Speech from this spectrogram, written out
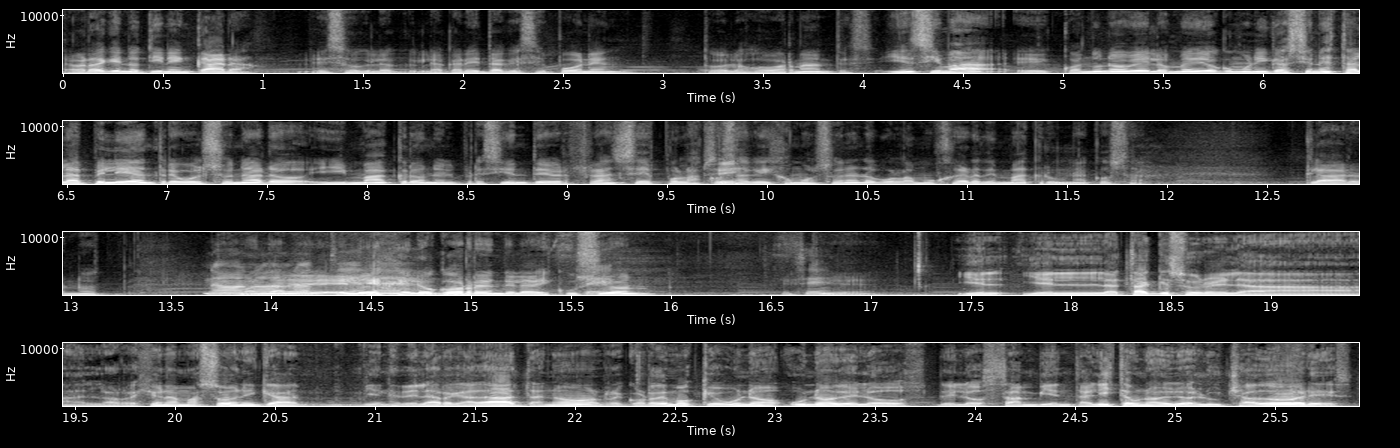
la verdad que no tienen cara, eso que la, la careta que se ponen todos los gobernantes. Y encima, eh, cuando uno ve los medios de comunicación, está la pelea entre Bolsonaro y Macron, el presidente francés, por las Sí. cosas que dijo Bolsonaro, por la mujer de Macron, una cosa. Claro, no. No, no, mandan no el, el tienen- eje, lo corren de la discusión. Sí. Este, Y el, y el ataque sobre la, la región amazónica viene de larga data, ¿no? Recordemos que uno, uno de, los, de los ambientalistas, uno de los luchadores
